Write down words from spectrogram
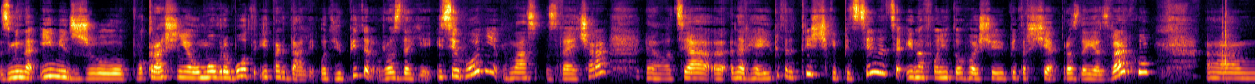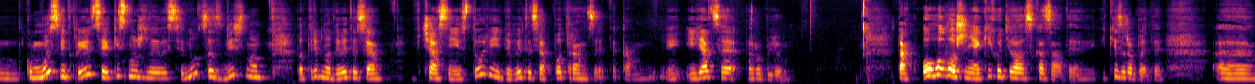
зміна іміджу, покращення умов роботи і так далі. От Юпітер роздає. І сьогодні в нас з вечора е, ця е, енергія Юпітера трішечки підсилиться, і на фоні того, що Юпітер ще роздає зверху ем, комусь відкриються якісь можливості. Ну, це, звісно, потрібно дивитися в частній історії, дивитися по транзитикам. І я це роблю. Так, оголошення, які хотіла сказати, які зробити. Е,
